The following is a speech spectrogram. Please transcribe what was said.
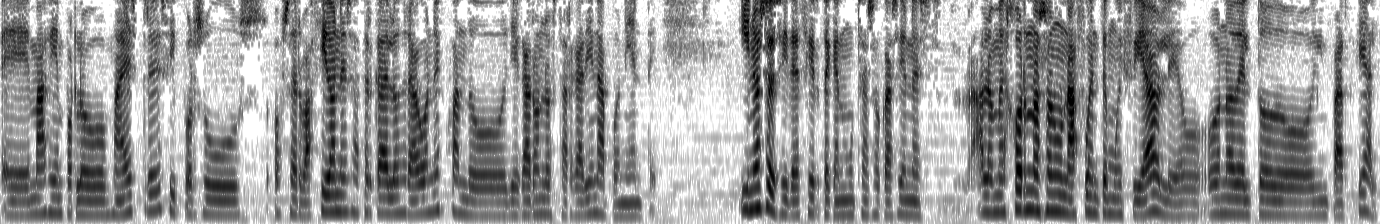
eh, más bien por los maestres y por sus observaciones acerca de los dragones cuando llegaron los Targaryen a Poniente. Y no sé si decirte que en muchas ocasiones a lo mejor no son una fuente muy fiable o, no del todo imparcial.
